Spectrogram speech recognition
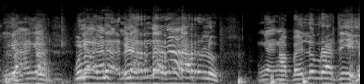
Enggak, enggak. Bener Enggak, kan? ntar, ntar, ntar dulu. Enggak ngapain lu merhatiin?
